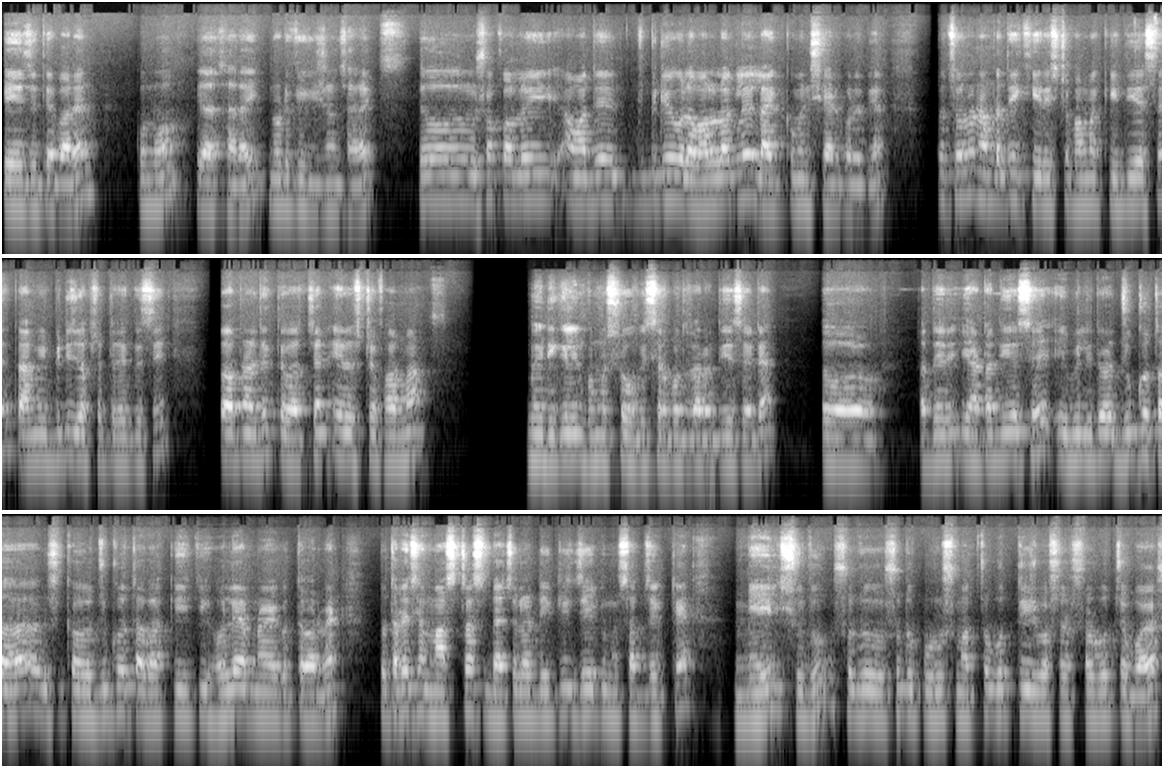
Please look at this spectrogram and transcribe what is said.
পেয়ে যেতে পারেন। কোনো ইয়া ছাড়াই নোটিফিকেশন ছাড়াই। তো সকলেই আমাদের ভিডিওগুলো ভালো লাগলে লাইক কমেন্ট শেয়ার করে দিন তো চলুন, আমরা দেখি এরিস্টো ফার্মা কি দিয়েছে। তা আমি বিডি ওয়েবসাইটে দেখতেছি। তো আপনারা দেখতে পাচ্ছেন Aristo pharma medical information officer পদে তারা দিয়েছে এটা। তো তাদের ইয়াটা দিয়েছে এবিলিটি যোগ্যতা যোগ্যতা বা কি কি হলে আপনারা করতে পারবেন। তো তারা হচ্ছে মাস্টার্স ব্যাচেলর ডিগ্রি যে কোনো সাবজেক্টে মেল, শুধু শুধু শুধু পুরুষ মাত্র, বত্রিশ বছর সর্বোচ্চ বয়স,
